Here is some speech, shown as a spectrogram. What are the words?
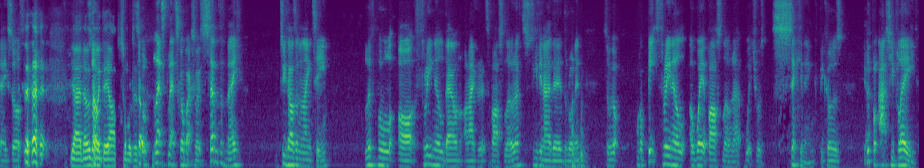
day sorted. yeah, that was So- my day off sorted. So let's let's go back to it. Seventh of May, 2019. Liverpool are three 0 down on aggregate to Barcelona. Just to give you an idea of the running, so we got we got beat three 0 away at Barcelona, which was sickening because Yeah. Liverpool actually played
